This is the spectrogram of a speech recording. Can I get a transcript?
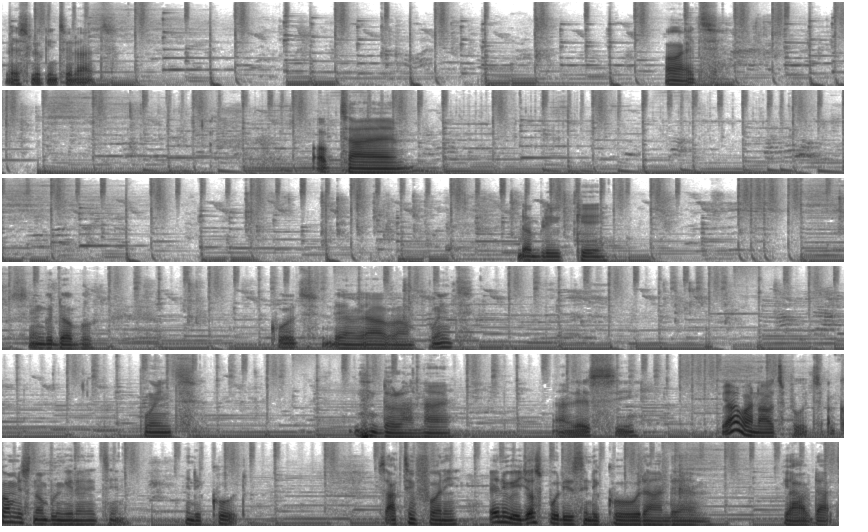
Let's look into that all right. Uptime awk single double. Quote then we have um, print print dollar nine. And let's see. We have an output. Come it's not bringing anything in the code. It's acting funny. Anyway just put this in the code and um, you have that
